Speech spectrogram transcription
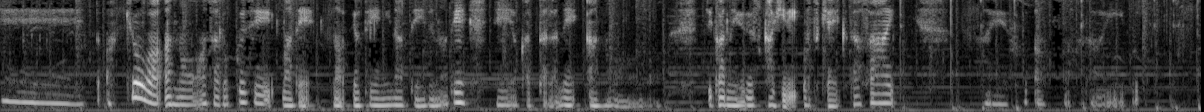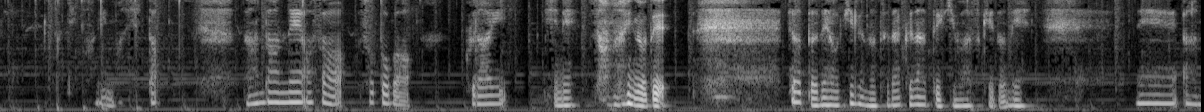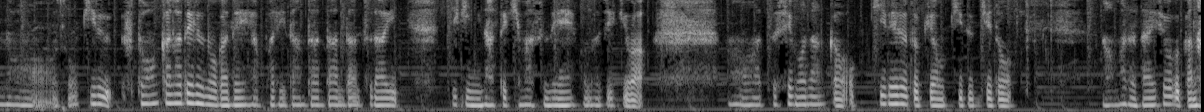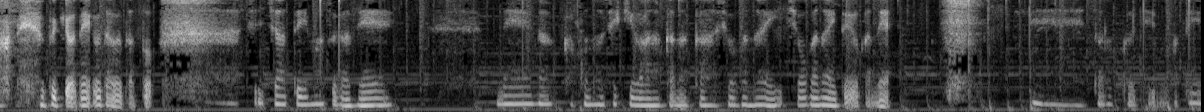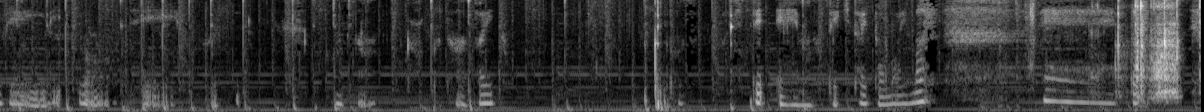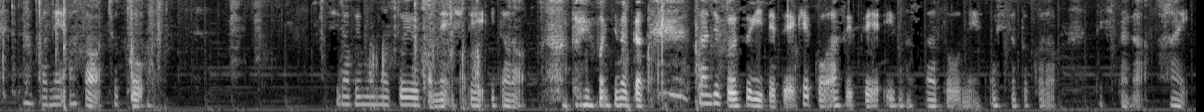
えーっと、あ今日はあの朝6時までの予定になっているので、えーよかったらね、あのー時間の許す限りお付き合いください。はい、朝ライブ始まりました。だんだんね、朝、外が暗いしね、寒いので、ちょっとね、起きるの辛くなってきますけどね。ねあの、起きる、布団から出るのがね、やっぱりだんだんだんだん辛い時期になってきますね、この時期は。もう私もなんか起きれるときは起きるけど、あまだ大丈夫かなっていうときはね、うだうだとしちゃっていますがね。ねえ、なんかこの時期はなかなかしょうがない、しょうがないというかね。えーっと、6時まで出入り、4時、9時、ご参加くださいと。とそして、えー戻っていきたいと思います。えーっと、なんかね、朝、ちょっと、調べ物というかね、していたら、あっという間になんか30分過ぎてて、結構焦って今スタートをね、押したところでしたが、はい。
